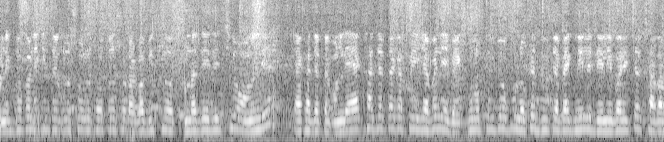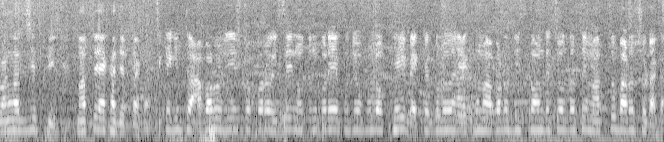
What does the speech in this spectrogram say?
অনেক দোকানে কিন্তু এগুলো ষোলো, সতেরোশো টাকা বিক্রি হচ্ছে। আমরা দিয়ে দিচ্ছি অনলি এক হাজার টাকা অনলি এক হাজার টাকা পেয়ে যাবেন। এই ব্যাগগুলো পুজো উপলক্ষে দুইটা ব্যাগ নিলে ডেলিভারি চার্জ সারা বাংলাদেশে ফ্রি মাত্র এক হাজার টাকা। এটা কিন্তু আবারও রেজিস্টার করা হয়েছে। নতুন করে পুজো উপলক্ষে ব্যাগটাগুলো এখনও আবারও ডিসকাউন্টে চলতেছে, মাত্র বারোশো টাকা।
